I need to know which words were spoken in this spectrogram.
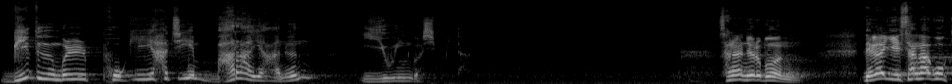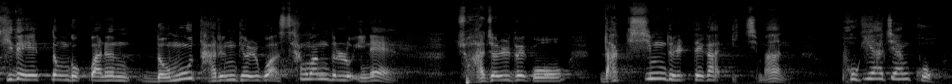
믿음을 포기하지 말아야 하는 이유인 것입니다. 사랑하는 여러분, 내가 예상하고 기대했던 것과는 너무 다른 결과 상황들로 인해 좌절되고 낙심될 때가 있지만 포기하지 않고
